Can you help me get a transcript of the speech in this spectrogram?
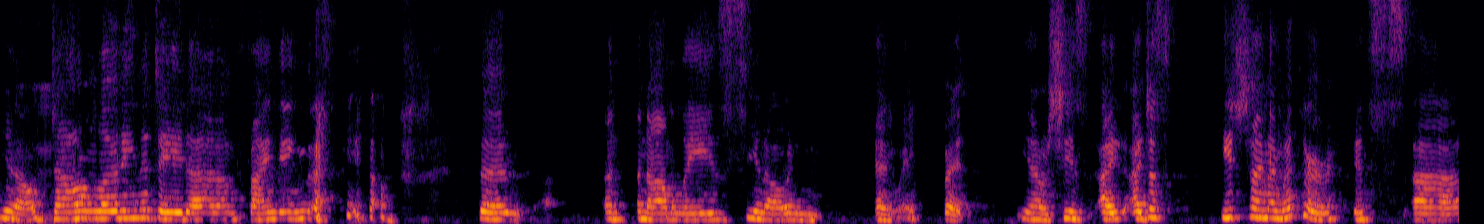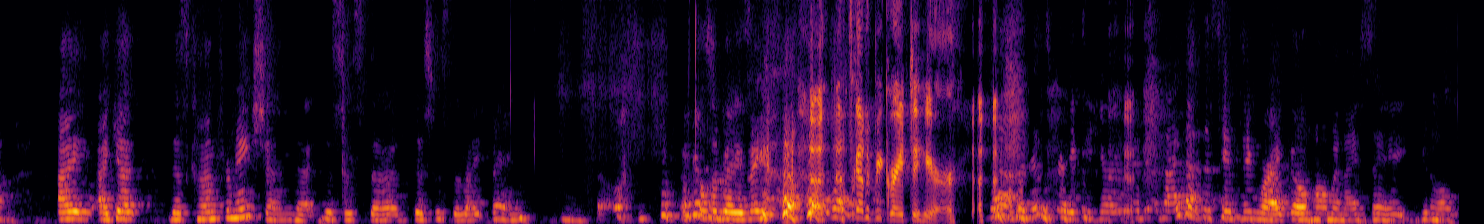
you know mm-hmm. downloading the data finding the you know the an- anomalies you know and anyway but you know she's i i just each time i'm with her it's uh i i get this confirmation that this is the this is the right thing so it feels amazing. That's got to be great to hear. yeah, it is great to hear. And, and I've had the same thing where I go home and I say, you know,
